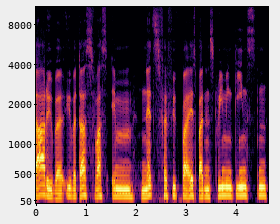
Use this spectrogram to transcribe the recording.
darüber, über das, was im Netz verfügbar ist, bei den Streamingdiensten.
